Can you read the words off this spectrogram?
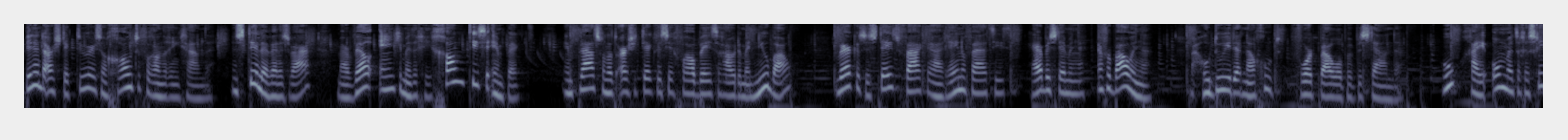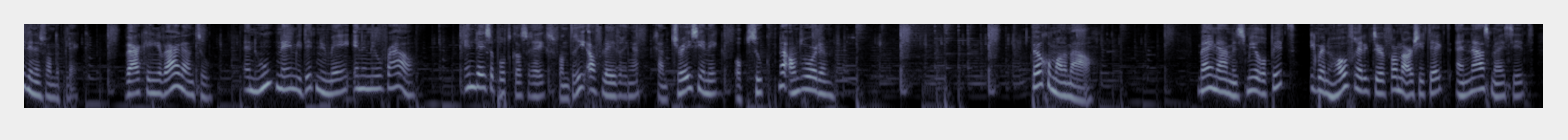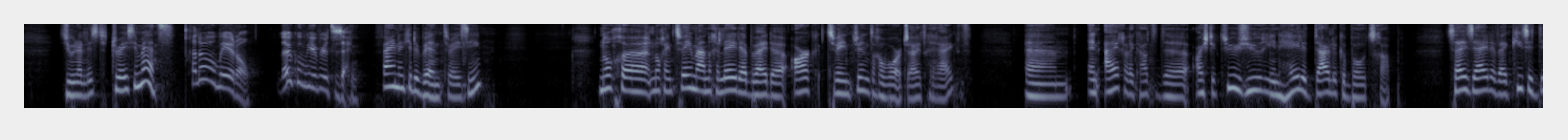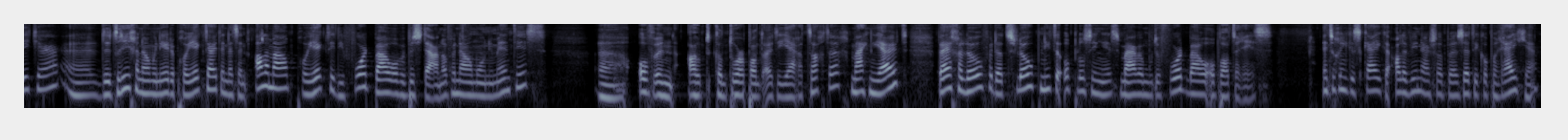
Binnen de architectuur is een grote verandering gaande. Een stille weliswaar, maar wel eentje met een gigantische impact. In plaats van dat architecten zich vooral bezighouden met nieuwbouw, werken ze steeds vaker aan renovaties, herbestemmingen en verbouwingen. Maar hoe doe je dat nou goed, voortbouwen op het bestaande? Hoe ga je om met de geschiedenis van de plek? Waar ken je waarde aan toe? En hoe neem je dit nu mee in een nieuw verhaal? In deze podcastreeks van drie afleveringen gaan Tracy en ik op zoek naar antwoorden. Welkom allemaal. Mijn naam is Merel Pitt. Ik ben hoofdredacteur van de Architect en naast mij zit journalist Tracy Metz. Hallo Merel, leuk om hier weer te zijn. Fijn dat je er bent, Tracy. Nog, uh, nog een twee maanden geleden hebben wij de ARC 22 Awards uitgereikt. Um, en eigenlijk had de architectuurjury een hele duidelijke boodschap. Zij zeiden, wij kiezen dit jaar uh, de drie genomineerde projecten uit. En dat zijn allemaal projecten die voortbouwen op het bestaan. Of het nou een monument is, uh, of een oud kantoorpand uit de jaren tachtig. Maakt niet uit. Wij geloven dat sloop niet de oplossing is, maar we moeten voortbouwen op wat er is. En toen ging ik eens kijken, alle winnaars uh, zet ik op een rijtje.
